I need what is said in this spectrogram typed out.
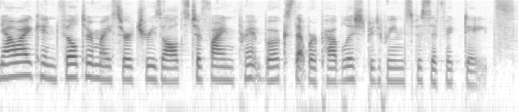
Now I can filter my search results to find print books that were published between specific dates.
